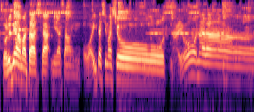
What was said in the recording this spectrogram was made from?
それではまた明日、皆さんお会いいたしましょう。さようなら。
